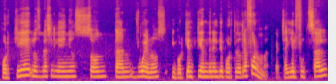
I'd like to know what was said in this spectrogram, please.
por qué los brasileños son tan buenos y por qué entienden el deporte de otra forma. ¿cachai? Y el futsal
